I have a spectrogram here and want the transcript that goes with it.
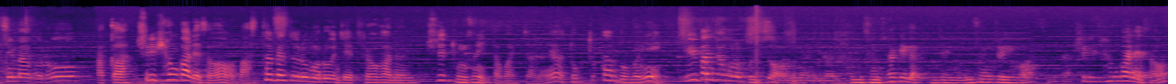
마지막으로 아까 출입 현관에서 master bedroom으로 이제 들어가는 출입 동선이 있다고 했잖아요. 독특한 부분이 일반적으로 볼 수 없는 이런 동선 설계가 굉장히 인상적인 것 같습니다. 출입 현관에서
